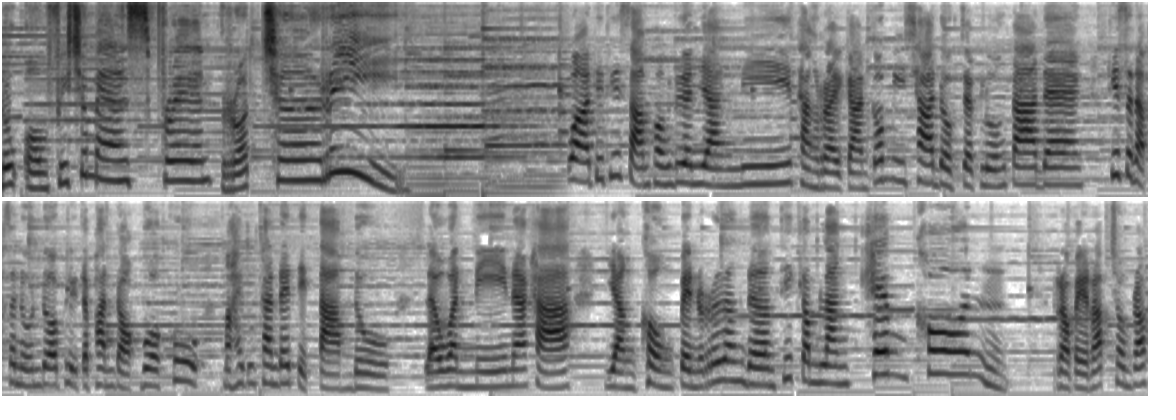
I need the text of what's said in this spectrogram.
ลูกอม Fisherman's Friend รสเชอรี่วันอาทิตย์ที่ 3 ของเดือนอย่างนี้ ทางรายการก็มีชาดกจากหลวงตาแดง ที่สนับสนุนโดยผลิตภัณฑ์ดอกบัวคู่ มาให้ทุกท่านได้ติดตามดู แล้ววันนี้นะคะ ยังคงเป็นเรื่องเดิมที่กำลังเข้มข้น เราไปรับชมรับ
